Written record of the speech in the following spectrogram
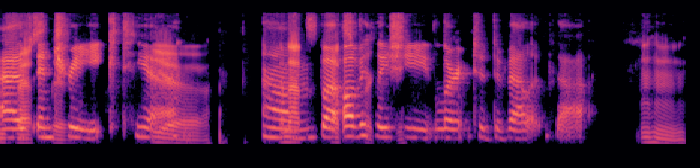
as invested. intrigued, yeah. Yeah. Um, that's but that's obviously tricky. she learned to develop that. Mhm.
